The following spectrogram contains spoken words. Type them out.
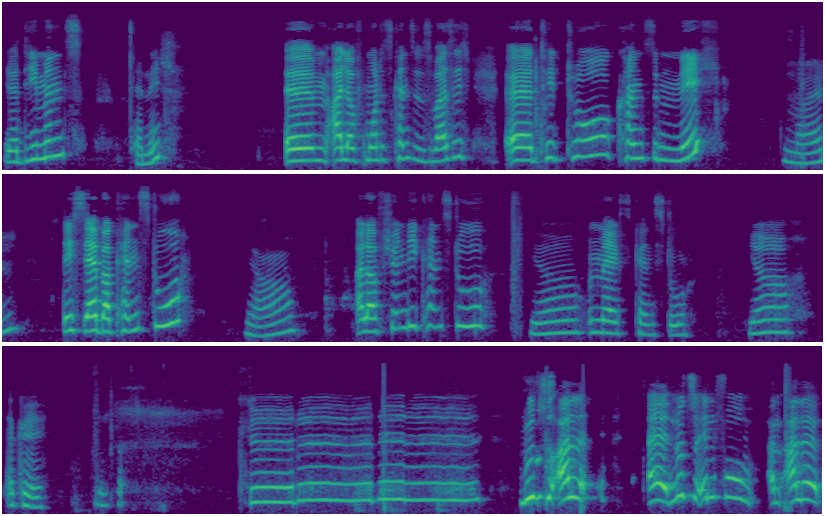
Ja, Demons. Kenn ich. Ähm, Isle of Mortis kennst du, das weiß ich. Äh, Tito kannst du nicht. Nein. Dich selber kennst du. Ja. Isle of Shindy kennst du. Ja. Und Max kennst du. Ja. Okay. Nur zu alle, äh, nur zur Info an alle,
